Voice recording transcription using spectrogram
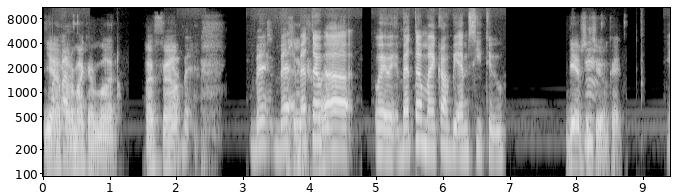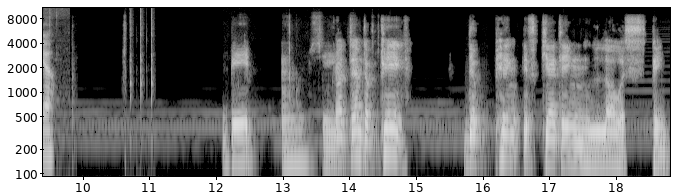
Yeah, Minecraft. better Minecraft mod. I found. be, be, be, better correct? uh wait wait better Minecraft BMC two. BMC2, okay. Yeah. BMC. God damn the ping. The ping is getting lowest ping.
